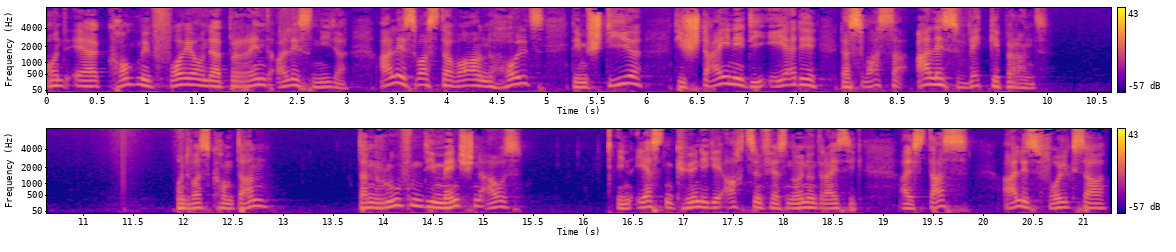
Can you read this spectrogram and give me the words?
Und er kommt mit Feuer und er brennt alles nieder. Alles, was da war an Holz, dem Stier, die Steine, die Erde, das Wasser, alles weggebrannt. Und was kommt dann? Dann rufen die Menschen aus, in 1. Könige 18, Vers 39, als das alles Volk sah,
